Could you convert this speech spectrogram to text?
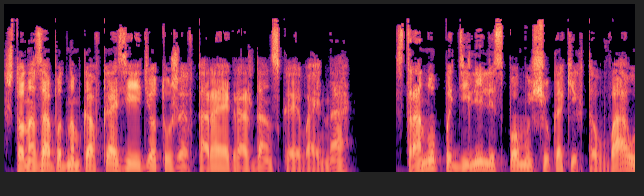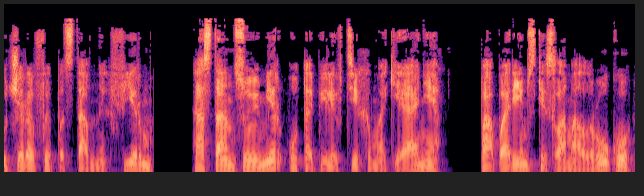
Что на Западном Кавказе идет уже вторая гражданская война, Страну поделили с помощью каких-то ваучеров и подставных фирм, а станцию «Мир» утопили в Тихом океане, Папа Римский сломал руку,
